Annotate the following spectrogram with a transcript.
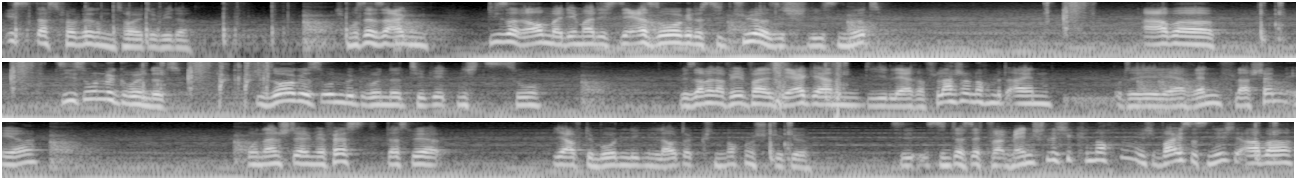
Ist das verwirrend heute wieder. Ich muss ja sagen, dieser Raum, bei dem hatte ich sehr Sorge, dass die Tür sich schließen wird. Aber sie ist unbegründet. Die Sorge ist unbegründet, hier geht nichts zu. Wir sammeln auf jeden Fall sehr gern die leere Flasche noch mit ein. Oder die leeren Flaschen eher. Und dann stellen wir fest, dass wir ja auf dem Boden liegen lauter Knochenstücke. Sind das etwa menschliche Knochen? Ich weiß es nicht, aber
